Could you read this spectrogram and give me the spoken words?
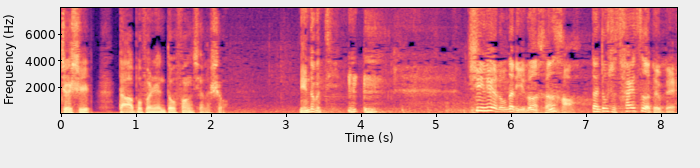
这时，大部分人都放下了手。您的问题，训练龙的理论很好，但都是猜测，对不对？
